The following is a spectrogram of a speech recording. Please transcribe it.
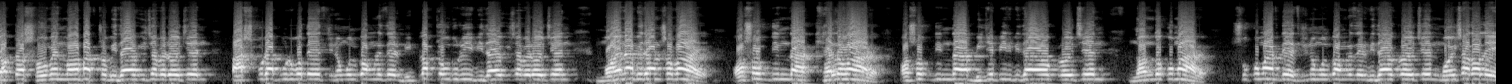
ডক্টর সৌমেন মহাপাত্র বিধায়ক হিসেবে রয়েছেন, পাঁশকুড়া পূর্বতে তৃণমূল কংগ্রেসের বিপ্লব চৌধুরী বিধায়ক হিসেবে রয়েছেন, ময়না বিধানসভায় অশোক দিন্দা খেলোয়াড়, অশোক দিন্দা বিজেপির বিধায়ক রয়েছেন, নন্দকুমার, সুকুমার দে তৃণমূল কংগ্রেসের বিধায়ক রয়েছেন, মহিষাদলে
